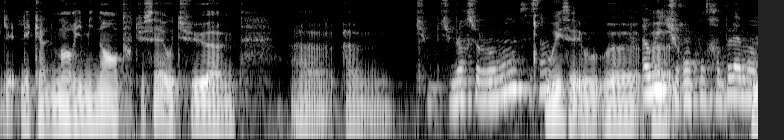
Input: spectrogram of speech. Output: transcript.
les, cas de mort imminente, où tu sais, où tu... Euh, euh, euh, tu, meurs sur le moment, c'est ça? Oui, c'est. Euh, ah oui, tu rencontres un peu la mort,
